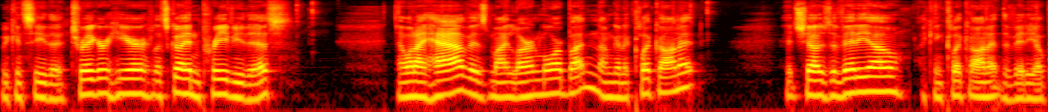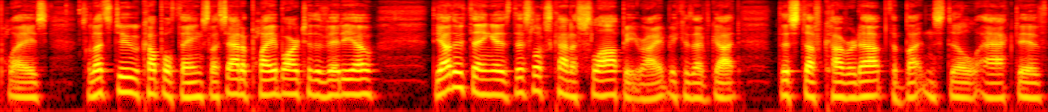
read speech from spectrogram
We can see the trigger here. Let's go ahead and preview this. Now what I have is my learn more button. I'm going to click on it. It shows the video. I can click on it. The video plays. So let's do a couple things. Let's add a play bar to the video. The other thing is this looks kind of sloppy, right? Because I've got this stuff covered up, the button's still active.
